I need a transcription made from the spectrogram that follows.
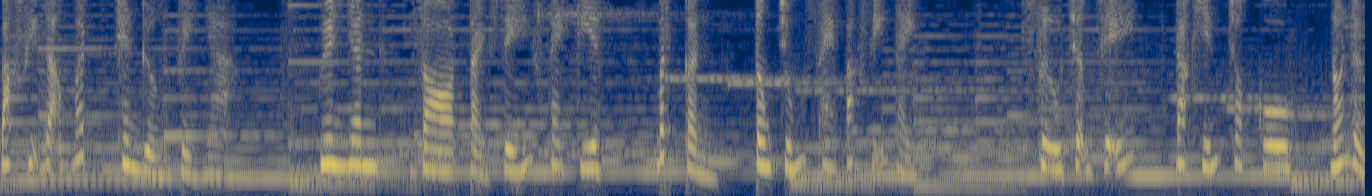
bác sĩ đã mất trên đường về nhà. Nguyên nhân do tài xế xe kia bất cần tông trúng xe bác sĩ này. Sự chậm trễ đã khiến cho cô nói lời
